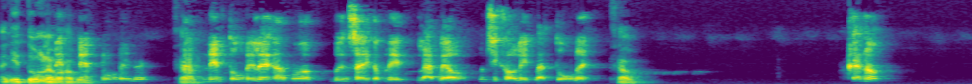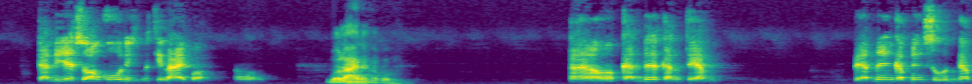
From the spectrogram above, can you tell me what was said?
อันนี้ตรงแล้วบ่ครับผเน้มนตรงได้เลย คครัรับบเน้นตรงได้เลยครับเพราะว่าเบิ่งใส่กับเลขรักแล้ว มันสิเขาเลขรักตรงเลย ครับกันเนาะกันนี้แยกสองคู่นี่มันสิหลายปะเอาบ่หลายนะครับผมเอากันเด้อกันแต้มแปดหนึ่งกับหนึ่งศูนย์ครับ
